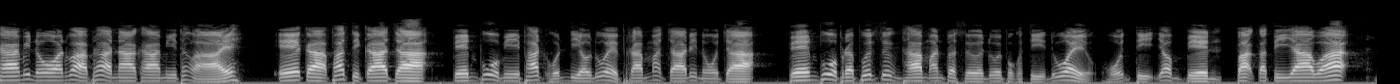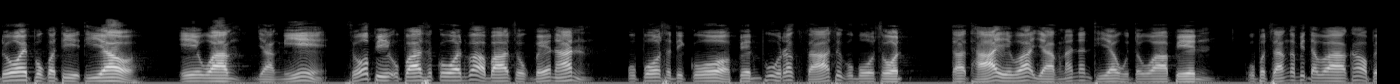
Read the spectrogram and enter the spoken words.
คามิโนนว่าพระอนาคามีทั้งหลาย เอกพัติกาจะเป็นผู้มีพัดหนเดียวด้วยพระมจาริโนจะเป็นผู้ประพฤติซึ่งธรรมอันประเสริฐโดยปกติด้วยโหนติย่อมเป็นปกติยาวะ โดยปกติเทียว เอวังอย่างนี้ โสปีอุปาสโกนว่าบาสกเบนั้น อุโปสติโกเป็นผู้รักษาซึ่งอุโบสถตถาเอวะอย่างนั้นนั่นเทียวหุตวาเป็น อุปสังกปิตวาเข้าไป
